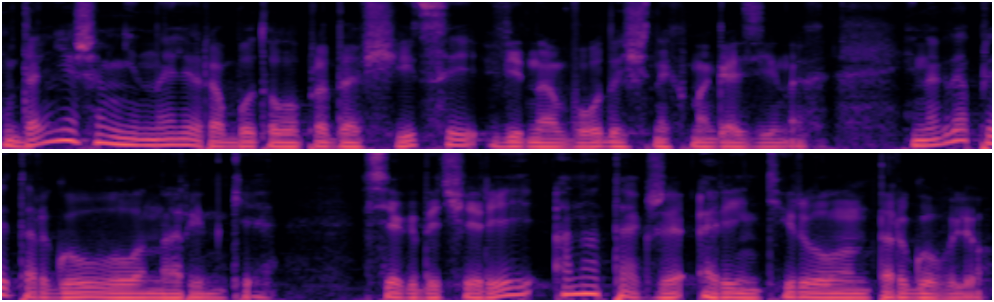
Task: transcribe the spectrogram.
В дальнейшем Нинелли работала продавщицей в виноводочных магазинах, иногда приторговывала на рынке – всех дочерей она также ориентировала на торговлю,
